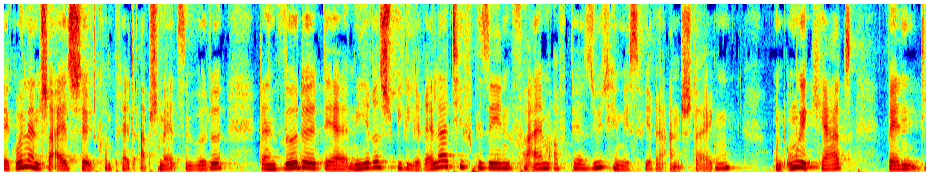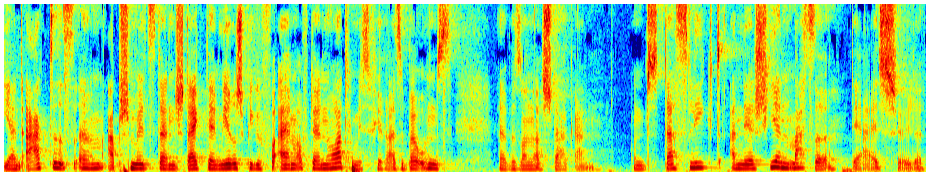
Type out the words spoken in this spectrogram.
der grönländische Eisschild komplett abschmelzen würde, dann würde der Meeresspiegel relativ gesehen vor allem auf der Südhemisphäre ansteigen. Und umgekehrt, wenn die Antarktis ähm, abschmilzt, dann steigt der Meeresspiegel vor allem auf der Nordhemisphäre, also bei uns, äh, besonders stark an. Und das liegt an der schieren Masse der Eisschilde.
